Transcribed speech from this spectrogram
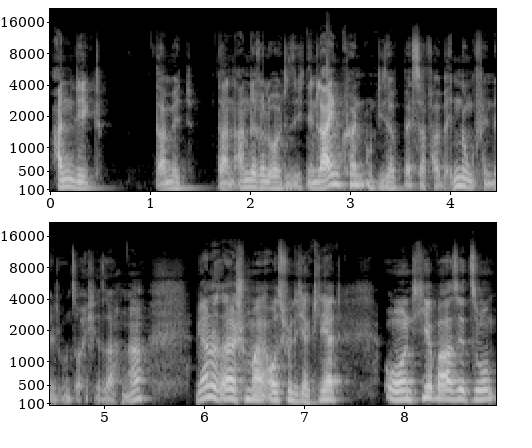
anlegt, damit dann andere Leute sich den leihen können und dieser besser Verwendung findet und solche Sachen. Ne? Wir haben das alles schon mal ausführlich erklärt. Und hier war es jetzt so,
